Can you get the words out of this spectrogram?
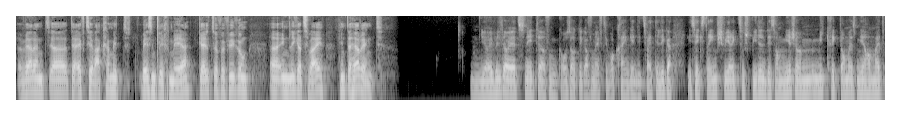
während äh, der FC Wacker mit wesentlich mehr Geld zur Verfügung äh, in Liga 2 hinterherrennt? Ja, ich will da jetzt nicht auf den, großartig auf den FC Wacker eingehen. Die zweite Liga ist extrem schwierig zu spielen. Das haben wir schon mitgekriegt damals. Wir haben halt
